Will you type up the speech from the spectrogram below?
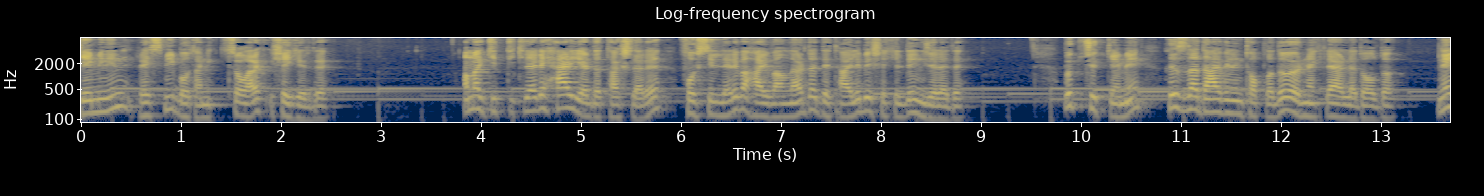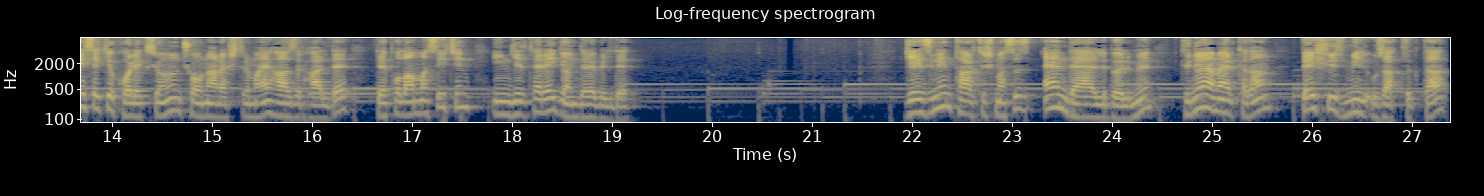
geminin resmi botanikçisi olarak işe girdi. Ama gittikleri her yerde taşları, fosilleri ve hayvanları da detaylı bir şekilde inceledi. Bu küçük gemi hızla Darwin'in topladığı örneklerle doldu. Neyse ki koleksiyonun çoğunu araştırmaya hazır halde depolanması için İngiltere'ye gönderebildi. Gezinin tartışmasız en değerli bölümü Güney Amerika'dan 500 mil uzaklıkta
